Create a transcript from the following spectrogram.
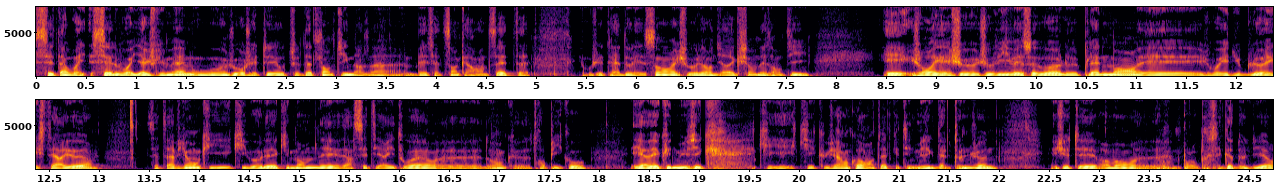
c'est le voyage lui-même où un jour j'étais au-dessus de l'Atlantique dans un B747 où j'étais adolescent et je volais en direction des Antilles. Et je, vivais ce vol pleinement et je voyais du bleu à l'extérieur. Cet avion qui, volait, qui m'emmenait vers ces territoires euh, donc euh, tropicaux et avec une musique qui, que j'ai encore en tête, qui était une musique d'Elton John. Et j'étais vraiment, euh, pour c'est cas de le dire,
